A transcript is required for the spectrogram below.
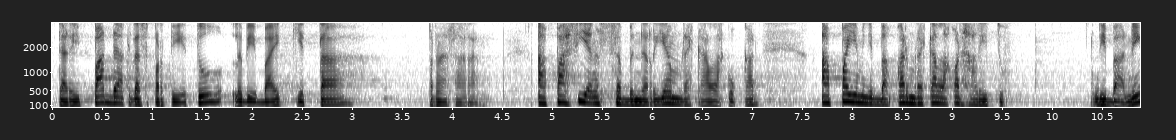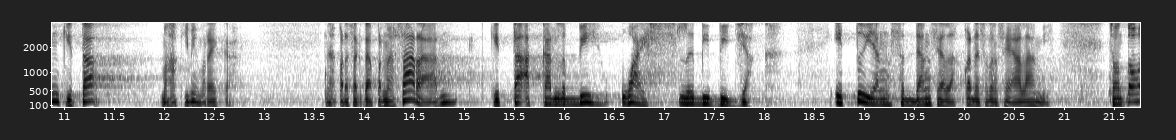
Daripada kita seperti itu, lebih baik kita penasaran. Apa sih yang sebenarnya mereka lakukan? Apa yang menyebabkan mereka lakukan hal itu? Dibanding kita menghakimi mereka. Nah pada saat kita penasaran, kita akan lebih wise, lebih bijak. Itu yang sedang saya lakukan dan sedang saya alami. Contoh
